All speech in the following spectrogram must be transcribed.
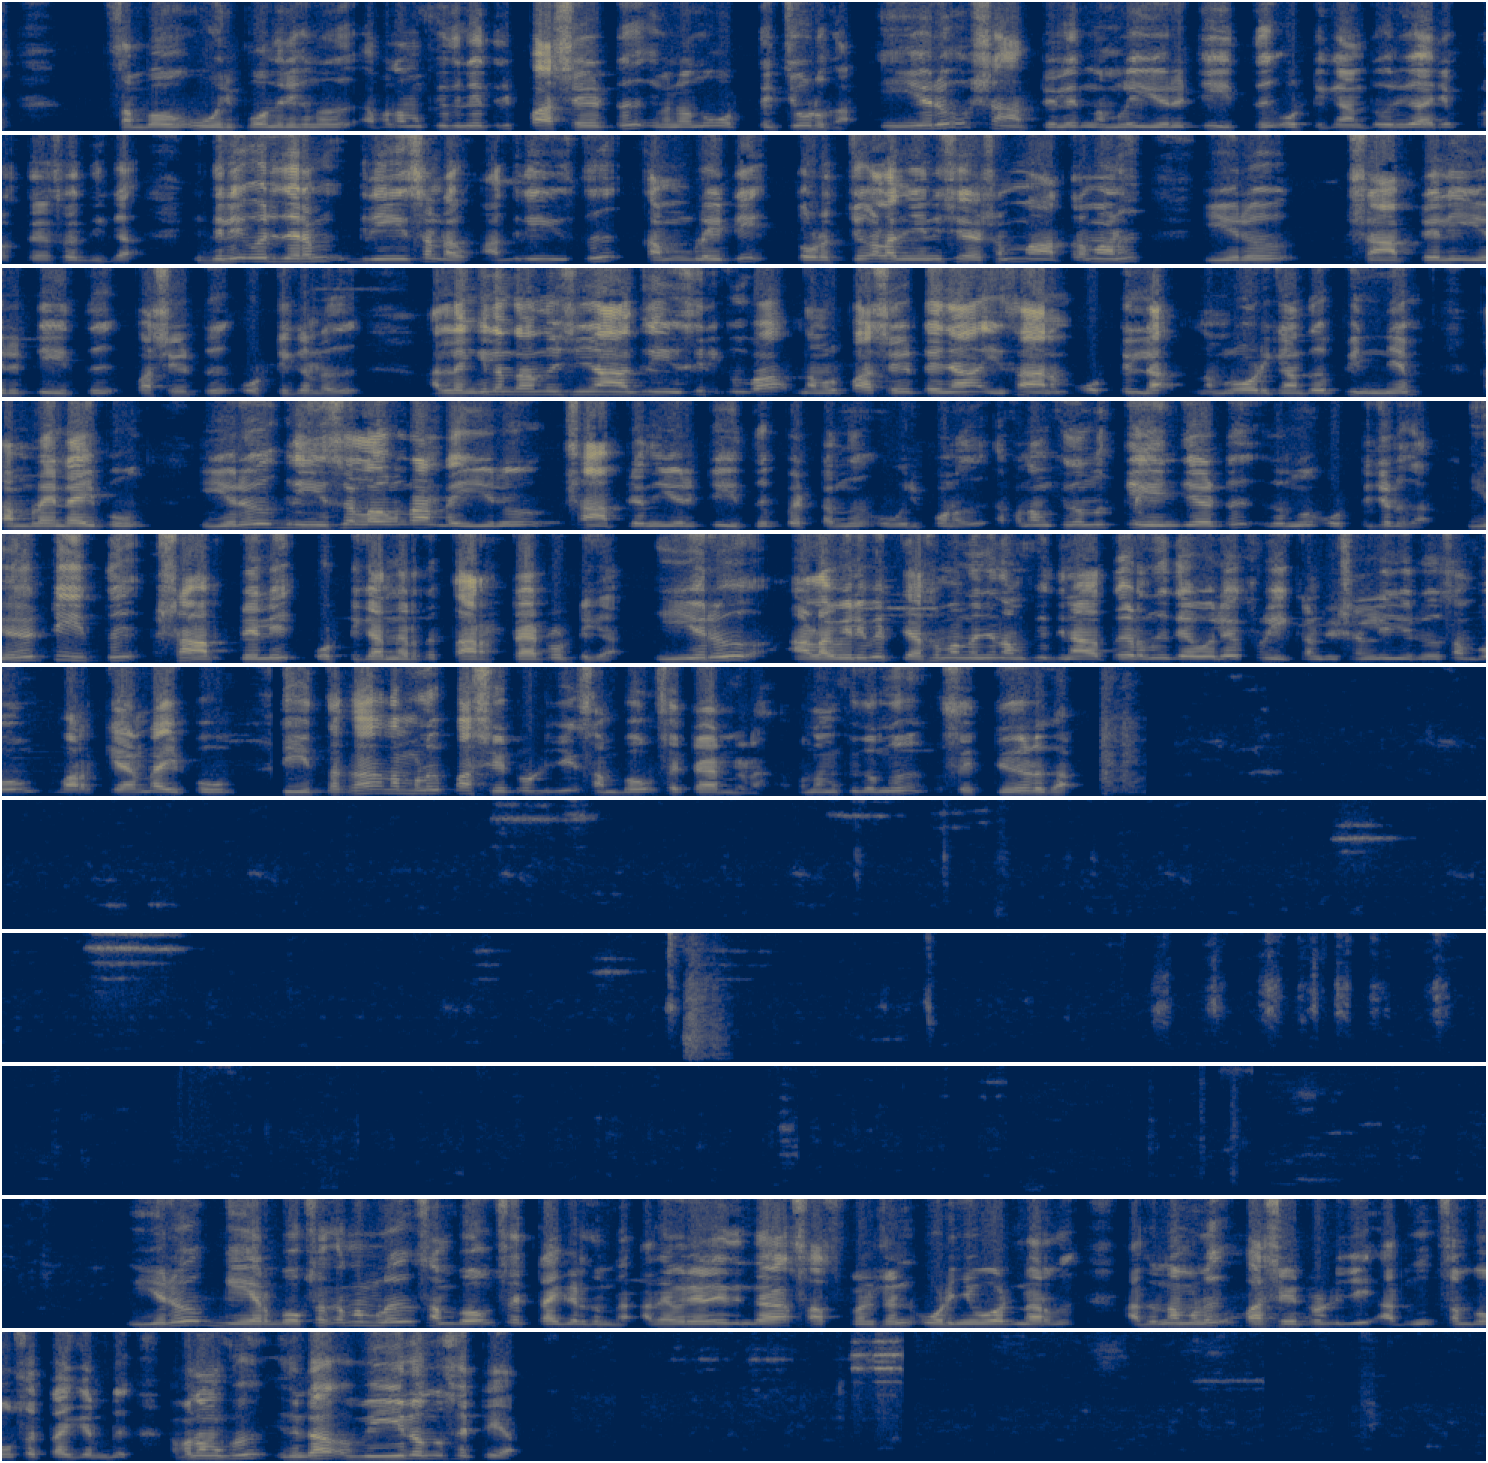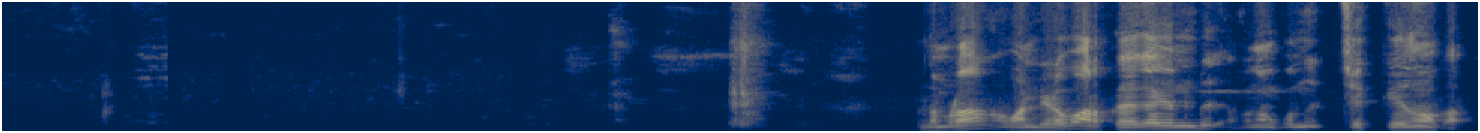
സംഭവം ഊരിപ്പോന്നിരിക്കുന്നത്. അപ്പൊ നമുക്ക് ഇതിനെ ഇത്തിരി പശയിട്ട് ഇവനൊന്ന് ഒട്ടിച്ചു കൊടുക്കാം. ഈ ഒരു ഷാഫ്റ്റിൽ നമ്മൾ ഈ ഒരു ടീത്ത് ഒട്ടിക്കാനത്തെ ഒരു കാര്യം പ്രത്യേകം ശ്രദ്ധിക്കുക. ഇതിൽ ഒരു തരം ഗ്രീസ് ഉണ്ടാവും. ആ ഗ്രീസ് കംപ്ലീറ്റ് തുടച്ചു കളഞ്ഞതിന് ശേഷം മാത്രമാണ് ഈ ഒരു ഷാഫ്റ്റിൽ ഈ ഒരു ടീത്ത് പശയിട്ട് ഒട്ടിക്കേണ്ടത്. അല്ലെങ്കിൽ എന്താണെന്ന് വെച്ച് കഴിഞ്ഞാൽ ആ ഗ്രീസ് ഇരിക്കുമ്പോൾ നമ്മൾ പശ ഇട്ട് കഴിഞ്ഞാൽ ഈ സാധനം ഒട്ടില്ല. നമ്മൾ ഓടിക്കാത്തത് പിന്നെയും കംപ്ലൈന്റ് ആയി പോകും ഈ ഒരു ഗ്രീസ് ഉള്ളതുകൊണ്ടാണ് ഈ ഒരു ഷാപ്പിൽ നിന്ന് ഈ ഒരു ടീത്ത് പെട്ടെന്ന് ഊരിപ്പോണത്. അപ്പൊ നമുക്ക് ഇതൊന്ന് ക്ലീൻ ചെയ്തിട്ട് ഇതൊന്ന് ഒട്ടിച്ചെടുക്കാം. ഈ ഒരു ടീത്ത് ഷാപ്പിൽ ഒട്ടിക്കാൻ നേരത്ത് കറക്റ്റായിട്ട് ഒട്ടിക്കുക ഈ ഒരു അളവിൽ വ്യത്യാസം വന്നു കഴിഞ്ഞാൽ നമുക്ക് ഇതിനകത്ത് കിടന്ന് ഇതേപോലെ ഫ്രീ കണ്ടീഷനിൽ ഈ ഒരു സംഭവം വർക്ക് ചെയ്യാണ്ടായി പോകും ടീത്തൊക്കെ നമ്മൾ പശയിട്ട് ഒട്ടിച്ച് സംഭവം സെറ്റ് ആയിട്ടുണ്ടാകും അപ്പൊ നമുക്ക് ഇതൊന്ന് സെറ്റ് ചെയ്തെടുക്കാം. ഈ ഒരു ഗിയർ ബോക്സ് ഒക്കെ നമ്മൾ സംഭവം സെറ്റ് ആക്കി എടുത്തിട്ടുണ്ട്. അതേപോലെ തന്നെ ഇതിന്റെ സസ്പെൻഷൻ ഒടിഞ്ഞു പോയിട്ടുണ്ടായിരുന്നു. അത് നമ്മൾ പശയിട്ട് ഒടിച്ച് അതും സംഭവം സെറ്റ് ആക്കിയിട്ടുണ്ട്. അപ്പൊ നമുക്ക് ഇതിന്റെ വീലൊന്ന് സെറ്റ് ചെയ്യാം. നമ്മുടെ വണ്ടിയുടെ വർക്കൊക്കെ കഴിഞ്ഞിട്ടുണ്ട്. അപ്പൊ നമുക്കൊന്ന് ചെക്ക് ചെയ്ത് നോക്കാം.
